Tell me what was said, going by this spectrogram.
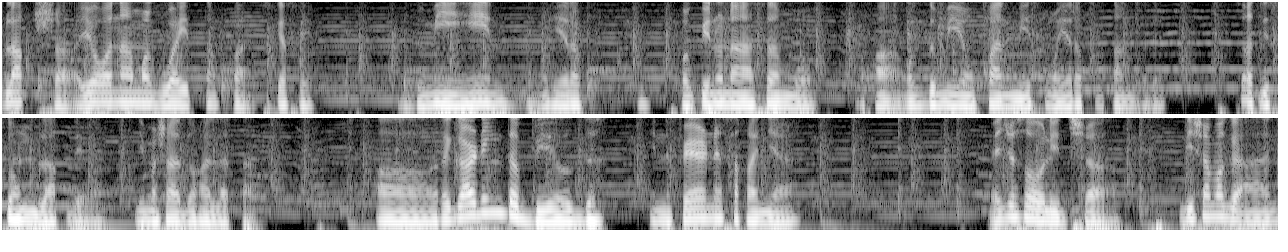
Black siya. Ayoko na mag-white ng fans kasi dumihin. Mahirap. Pag pinunasan mo, baka magdumi yung fan mismo, mahirap na tanggalin. So at least kung black, di ba? Hindi masyadong halata. Uh, regarding the build, in fairness sa kanya, medyo solid siya. Hindi siya magaan.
